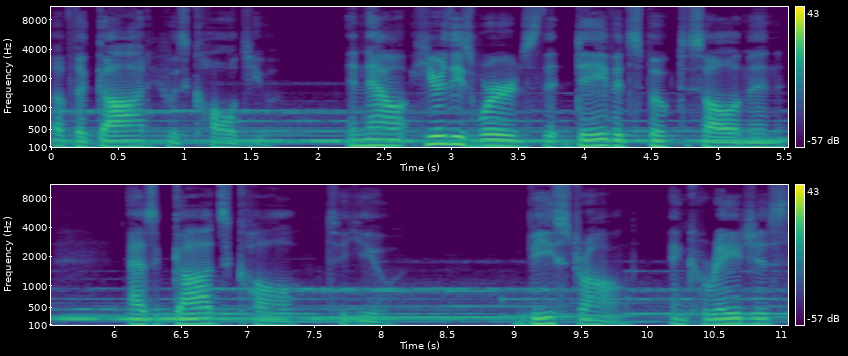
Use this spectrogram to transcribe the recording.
of the God who has called you. And now, hear these words that David spoke to Solomon as God's call to you Be strong and courageous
